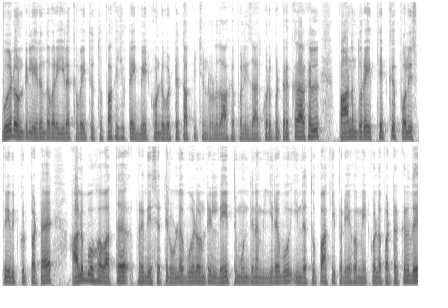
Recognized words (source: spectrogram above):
வீடொன்றில் இருந்தவரை இலக்கு வைத்து துப்பாக்கிச் சூட்டை மேற்கொண்டு விட்டு தப்பிச் சென்றுள்ளதாக போலீசார் குறிப்பிட்டிருக்கிறார்கள். பானந்துறை தெற்கு போலீஸ் பிரிவிற்குட்பட்ட அலுபோகவாத்த பிரதேசத்தில் உள்ள வீடொன்றில் நேற்று முன்தினம் இரவு இந்த துப்பாக்கி பிரயோகம் மேற்கொள்ளப்பட்டிருக்கிறது.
